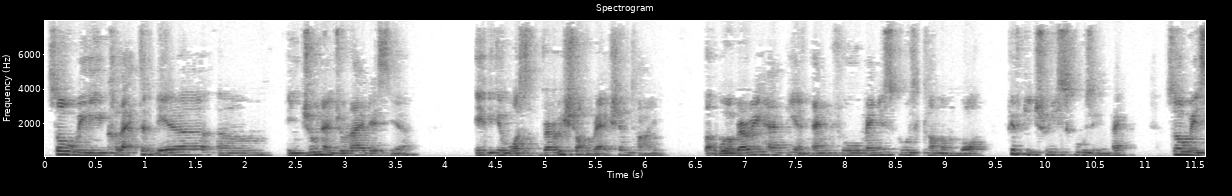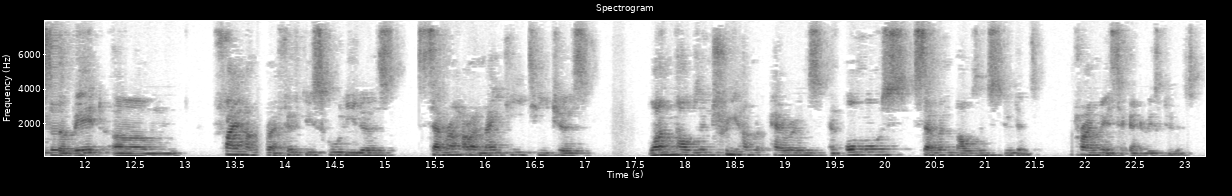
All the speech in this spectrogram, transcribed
So we collected data um, in June and July this year. It, it, was very short reaction time, but we're very happy and thankful. Many schools come on board, 53 schools in fact. So we surveyed um, 550 school leaders, 790 teachers, 1,300 parents, and almost 7,000 students, primary and secondary students.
